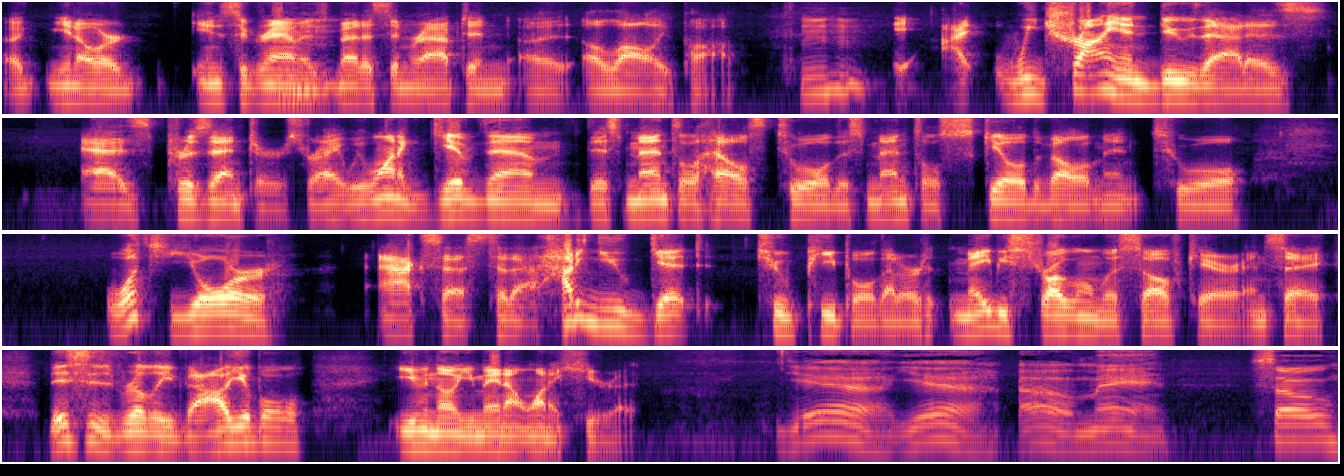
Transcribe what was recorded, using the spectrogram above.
a, you know, or Instagram mm-hmm. as medicine wrapped in a, a lollipop. Mm-hmm. I, we try and do that as as presenters, right? We want to give them this mental health tool, this mental skill development tool. What's your access to that? How do you get to people that are maybe struggling with self care and say, this is really valuable, even though you may not want to hear it? Yeah, yeah. Oh, man. So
